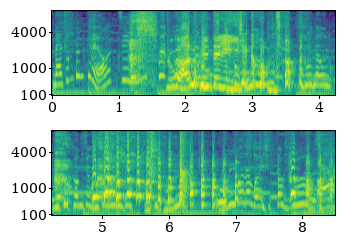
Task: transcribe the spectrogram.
나 정도는 되었지. 누가 할로윈 데이에 이색 감자 새로 나온 오색 감정 의상인데 아직 몰라. 얼마나 맛있다고. 자,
